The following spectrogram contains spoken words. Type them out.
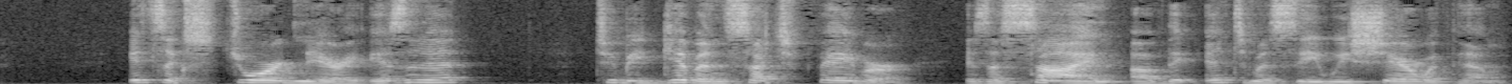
It's extraordinary, isn't it? To be given such favor is a sign of the intimacy we share with him,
